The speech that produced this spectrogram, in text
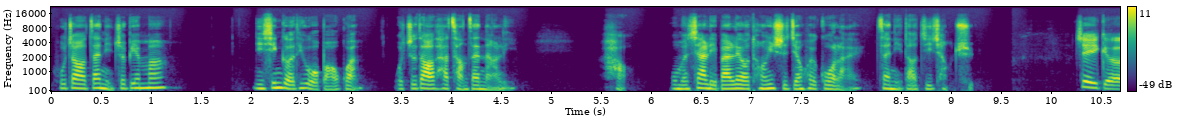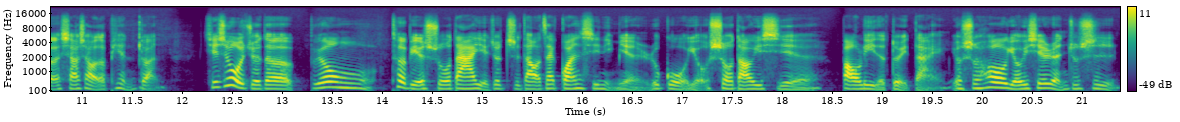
护照在你这边吗？你辛格替我保管，我知道他藏在哪里。好，我们下礼拜六同一时间会过来，载你到机场去。这个小小的片段，其实我觉得不用特别说，大家也就知道，在关系里面如果有受到一些暴力的对待，有时候有一些人就是，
